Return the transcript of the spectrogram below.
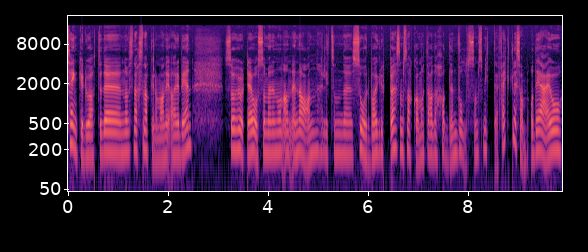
Tenker du at det, Når vi snakker om han i Ari Behn, så hørte jeg også med noen, en annen litt sånn eh, sårbar gruppe som snakka om at det hadde hatt en voldsom smitteeffekt, liksom. Og det er jo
